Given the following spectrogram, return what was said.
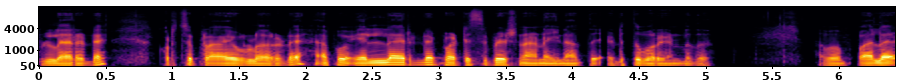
പിള്ളേരുടെ കുറച്ച് പ്രായമുള്ളവരുടെ അപ്പോൾ എല്ലാവരുടെയും പാർട്ടിസിപ്പേഷനാണ് ഇതിനകത്ത് എടുത്തു പറയേണ്ടത്. അപ്പം പല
